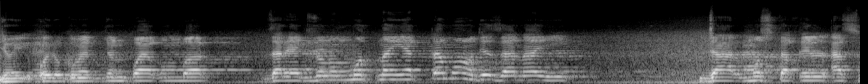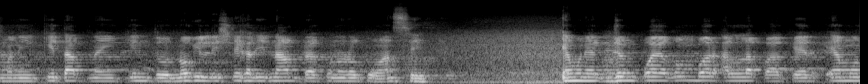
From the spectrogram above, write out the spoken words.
যে ওই রকম একজন পয়গম্বর, যার একজন উম্মত নাই, একটা মজেজা নাই যার মুস্তাকিল আসমানি কিতাব নাই, কিন্তু নবীর লিস্টে খালি নামটা কোন রকম আছে। এমন একজন পয়গম্বর আল্লাহ পাকের, এমন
